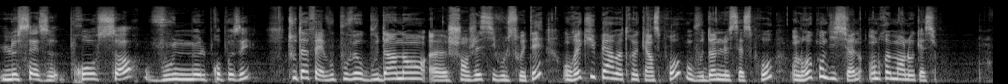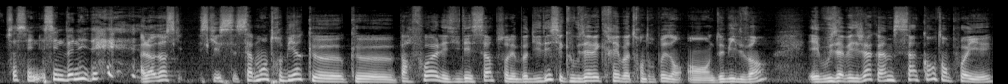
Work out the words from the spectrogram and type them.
le 16 Pro sort, vous me le proposez? Tout à fait. Vous pouvez au bout d'un an euh, changer si vous le souhaitez. On récupère votre 15 Pro, on vous donne le 16 Pro, on le reconditionne, on le remet en location. Ça c'est une, bonne idée. Alors, dans ce qui- ce qui- ça montre bien que, que parfois les idées simples sont les bonnes idées. C'est que vous avez créé votre entreprise en, en 2020 et vous avez déjà quand même 50 employés.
